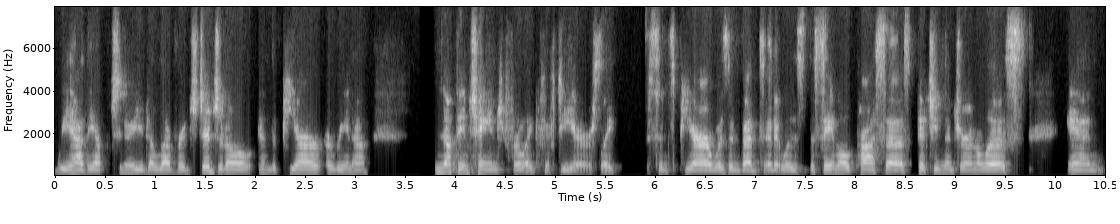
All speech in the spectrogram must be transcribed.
we had the opportunity to leverage digital in the PR arena, nothing changed for like 50 years. Like since PR was invented, it was the same old process, pitching the journalists, and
